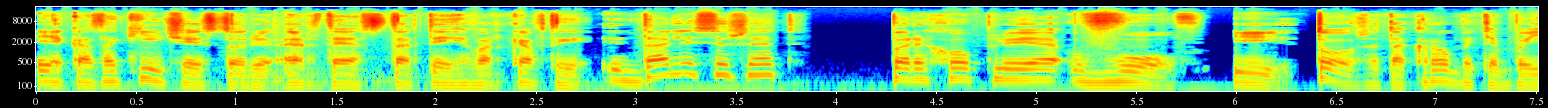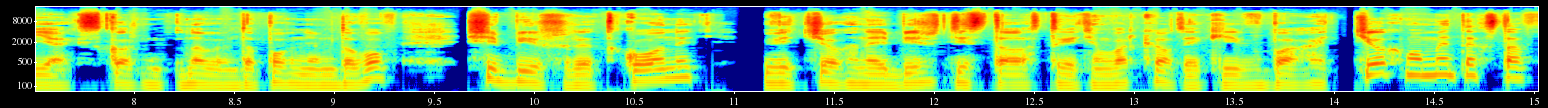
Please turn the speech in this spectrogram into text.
яка закінчує історію РТС стратегії 3. І далі сюжет перехоплює WoW. І теж так робить, аби як з кожним новим доповненням до WoW ще більше редконить, від чого найбільш дісталось третім Warcraft, який в багатьох моментах став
